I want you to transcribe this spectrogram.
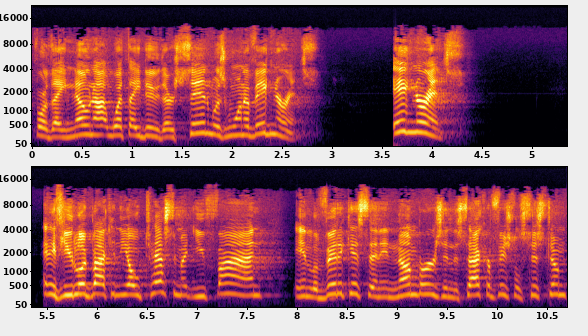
for they know not what they do. Their sin was one of ignorance. Ignorance. And if you look back in the Old Testament, you find in Leviticus and in Numbers in the sacrificial system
